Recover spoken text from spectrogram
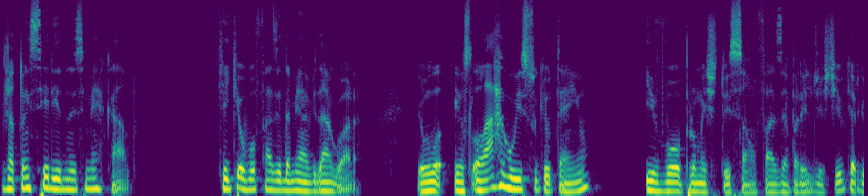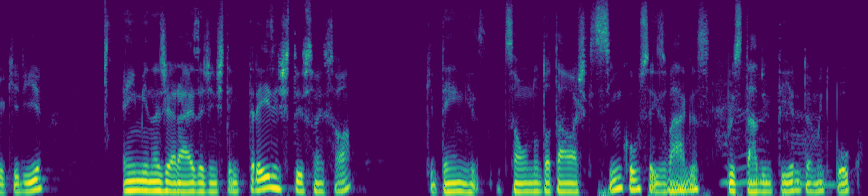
já tô inserido nesse mercado. O que, que eu vou fazer da minha vida agora? Eu, eu largo isso que eu tenho e vou para uma instituição fazer aparelho digestivo, que era o que eu queria. Em Minas Gerais, a gente tem três instituições só, que tem, são no total acho que cinco ou seis vagas para o estado inteiro, então é muito pouco.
